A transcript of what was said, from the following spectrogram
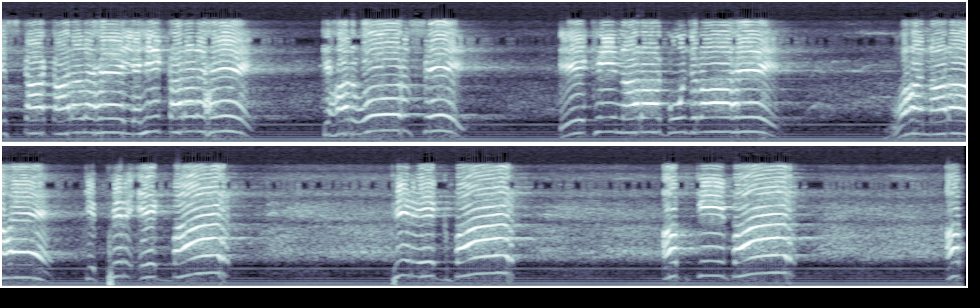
इसका कारण है, यही कारण है कि हर ओर से एक ही नारा गूंज रहा है। वह नारा है कि फिर एक बार, फिर एक बार, अब की बार, अब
